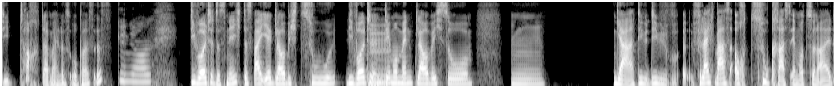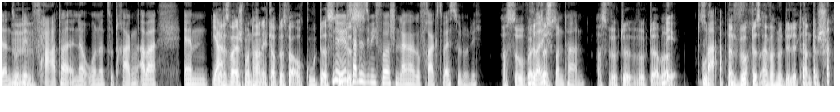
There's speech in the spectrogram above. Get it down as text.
die Tochter meines Opas ist, Genial. Die wollte das nicht. Das war ihr, glaube ich, zu, die wollte in Mhm. dem Moment, glaube ich, so, mh, ja, die, die, vielleicht war es auch zu krass emotional, dann so Mhm. den Vater in der Urne zu tragen. Aber ähm, ja, Ja, das war ja spontan. Ich glaube, das war auch gut, dass nee, du das, das. hatte sie mich vorher schon lange gefragt, das weißt du noch nicht. Ach so, Das weil war es nicht das, spontan. ach, es wirkte, wirkte aber. nee, das gut, war dann abgesprochen. wirkt es einfach nur dilettantisch.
